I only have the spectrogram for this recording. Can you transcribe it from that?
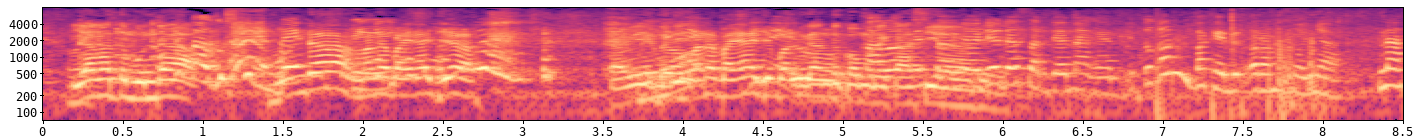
Yang atau bunda? Bunda mana baik aja. Tapi Di mana baik aja buat lu. komunikasi Kalau misalnya nanti. dia udah sarjana kan, itu kan pakai duit orang tuanya. Nah,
